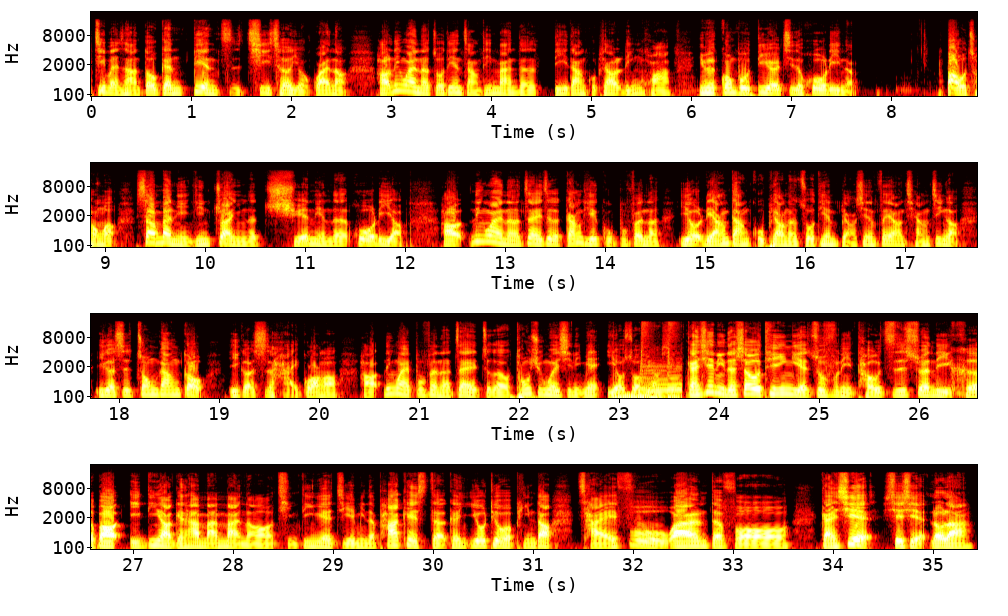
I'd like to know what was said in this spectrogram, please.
基本上都跟电子汽车有关哦。好，另外呢，昨天涨停板的第一档股票凌华，因为公布第二季的获利呢。爆冲哦！上半年已经赚赢了全年的获利哦。好，另外呢，在这个钢铁股部分呢，也有两档股票呢，昨天表现非常强劲哦。一个是中钢构，一个是海光哦。好，另外一部分呢，在这个通讯卫星里面也有所表现。感谢你的收听，也祝福你投资顺利，荷包一定要给它满满哦。请订阅杰明的 Podcast 跟 YouTube 频道财富 Wonderful。感谢，谢谢 Lola。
